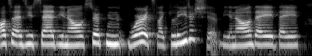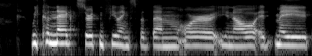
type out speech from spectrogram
also as you said you know certain words like leadership you know they they we connect certain feelings with them or you know it may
